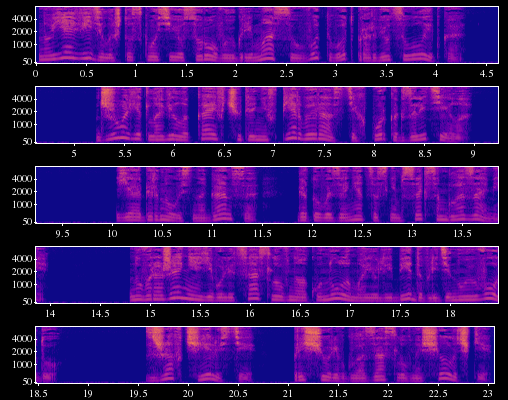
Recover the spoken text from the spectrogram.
но я видела, что сквозь ее суровую гримасу вот-вот прорвется улыбка. Джульет ловила кайф чуть ли не в первый раз с тех пор, как залетела. Я обернулась на Ганса, готовая заняться с ним сексом глазами. Но выражение его лица словно окунуло мою либидо в ледяную воду. Сжав челюсти, прищурив глаза, словно щелочки,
